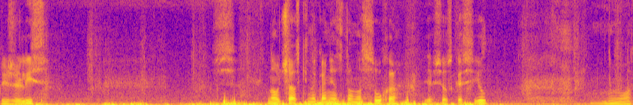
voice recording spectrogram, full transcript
прижились. На участке наконец-то у нас сухо. Я все скосил. Вот.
